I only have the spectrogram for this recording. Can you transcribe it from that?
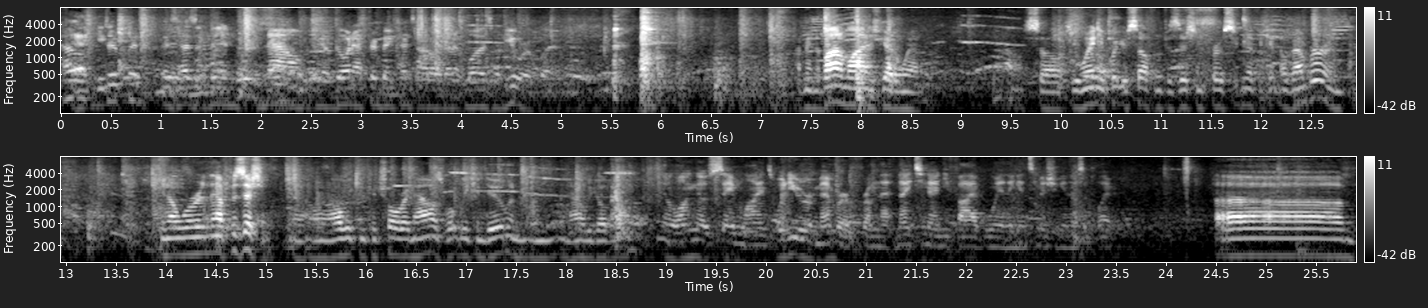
How Yeah, you- different is, has it been now, you know, going after a Big Ten title than it was when you were a player? I mean, the bottom line is you got to win. So if you win, you put yourself in position for a significant November, and you know we're in that position. You know, and all we can control right now is what we can do and, and, and how we go about it. And along those same lines, what do you remember from that 1995 win against Michigan as a player? Um,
